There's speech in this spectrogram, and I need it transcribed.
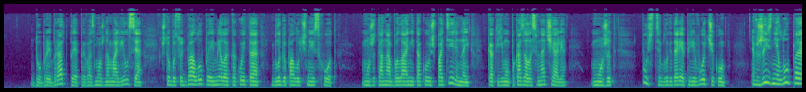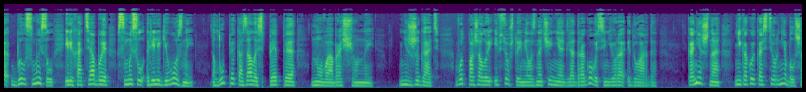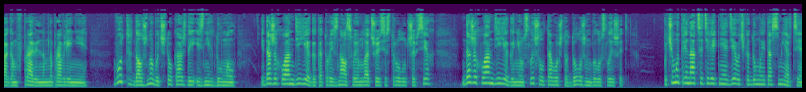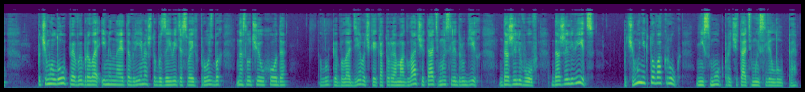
Добрый брат Пепе, возможно, молился, чтобы судьба Лупы имела какой-то благополучный исход. Может, она была не такой уж потерянной, как ему показалось вначале. Может, пусть благодаря переводчику в жизни Лупе был смысл, или хотя бы смысл религиозный. Лупе казалась Пепе новообращенной. Не сжигать. Вот, пожалуй, и все, что имело значение для дорогого сеньора Эдуарда. Конечно, никакой костер не был шагом в правильном направлении. Вот должно быть, что каждый из них думал. И даже Хуан Диего, который знал свою младшую сестру лучше всех, даже Хуан Диего не услышал того, что должен был услышать. Почему тринадцатилетняя девочка думает о смерти? Почему Лупе выбрала именно это время, чтобы заявить о своих просьбах на случай ухода? Лупе была девочкой, которая могла читать мысли других, даже львов, даже львиц. Почему никто вокруг не смог прочитать мысли Лупе?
